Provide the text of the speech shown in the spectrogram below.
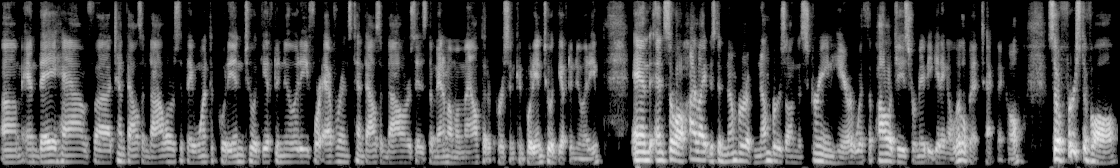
um, and they have uh, $10,000 that they want to put into a gift annuity for Everence. $10,000 is the minimum amount that a person can put into a gift annuity. And, and so I'll highlight just a number of numbers on the screen here with apologies for maybe getting a little bit technical. So first of all,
